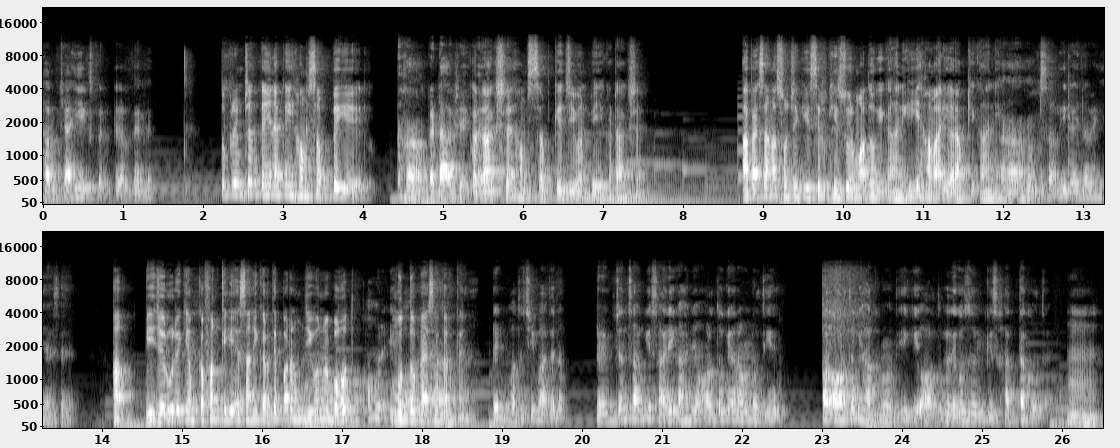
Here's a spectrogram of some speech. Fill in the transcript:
हम क्या ही एक्सपेक्ट करते हैं तो प्रेमचंद कहीं ना कहीं हम सब पे ये हाँ कटाक्ष है कटाक्ष है हम सबके जीवन पे ये कटाक्ष है। आप ऐसा ना सोचें कि सिर्फ़ खीसू और माधव की कहानी है ये हमारी और आपकी कहानी है। हाँ हम सभी कहीं ना कहीं ऐसे हैं। हाँ ये ज़रूर है कि हम कफन के लिए ऐसा नहीं करते पर हम जीवन में बहुत और मुद्दों और- पे ऐसा हाँ, करते हैं। एक बहुत अच्छी बात है ना प्रेमचंद साहब की सारी कहानियाँ औरतों के अराउंड होती है? और औरतों के हक में होती है कि औरतों पे देखो जुल्म किस हद तक होता है। हम्म।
